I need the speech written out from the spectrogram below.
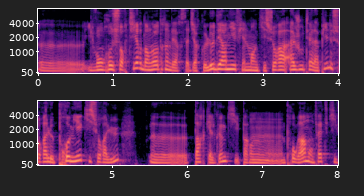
euh, ils vont ressortir dans l'ordre inverse, c'est-à-dire que le dernier finalement qui sera ajouté à la pile sera le premier qui sera lu euh, par quelqu'un qui, par un, programme en fait qui,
